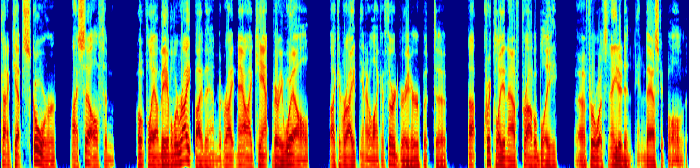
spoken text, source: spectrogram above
kind of kept score myself, and hopefully I'll be able to write by then. But right now, I can't very well. I can write, you know, like a third grader, but uh, not quickly enough, probably, uh, for what's needed in, in basketball. But,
